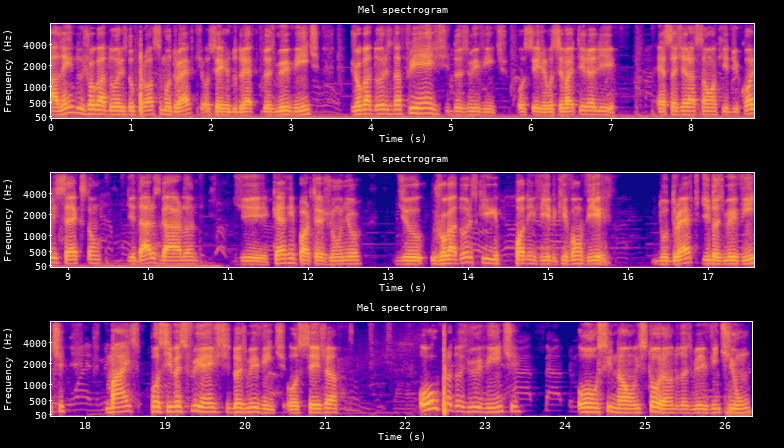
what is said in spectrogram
além dos jogadores do próximo draft, ou seja, do draft 2020, jogadores da Free Agent de 2020. Ou seja, você vai ter ali essa geração aqui de Cole Sexton, de Darius Garland, de Kevin Porter Jr., de jogadores que podem vir, que vão vir do draft de 2020, mais possíveis free agents de 2020, ou seja, ou para 2020, ou se não, estourando 2021,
